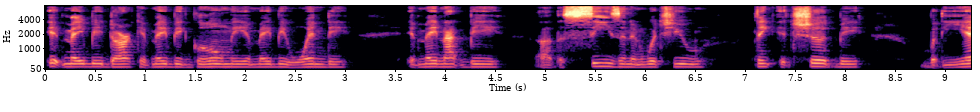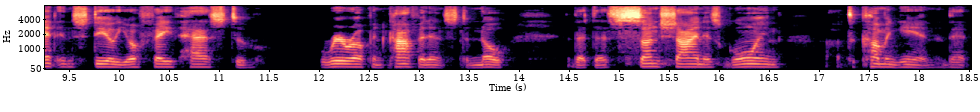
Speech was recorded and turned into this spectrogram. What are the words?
It may be dark, it may be gloomy, it may be windy, it may not be uh, the season in which you think it should be, but yet and still your faith has to rear up in confidence to know that the sunshine is going uh, to come again, that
